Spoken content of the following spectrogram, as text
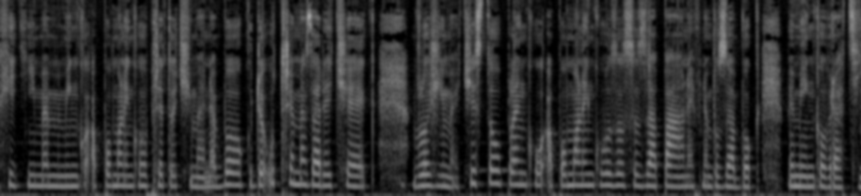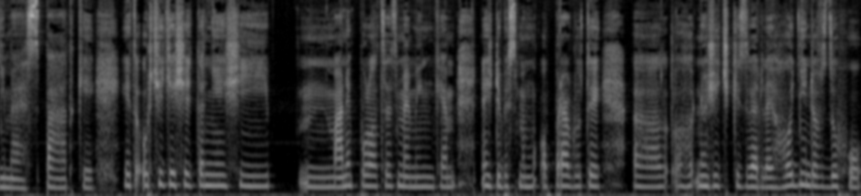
chytíme miminko a pomalinku ho přetočíme na bok, doutřeme zadeček, vložíme čistou plenku a pomalinku zase za pánev nebo za bok miminko vracíme zpátky. Je to určitě šetrnější manipulace s miminkem, než kdyby jsme mu opravdu ty uh, nožičky zvedli hodně do vzduchu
